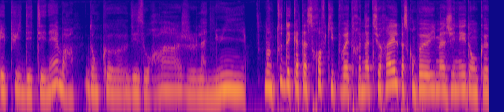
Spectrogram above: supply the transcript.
et puis des ténèbres, donc des orages, la nuit. Donc toutes des catastrophes qui peuvent être naturelles, parce qu'on peut imaginer donc euh,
